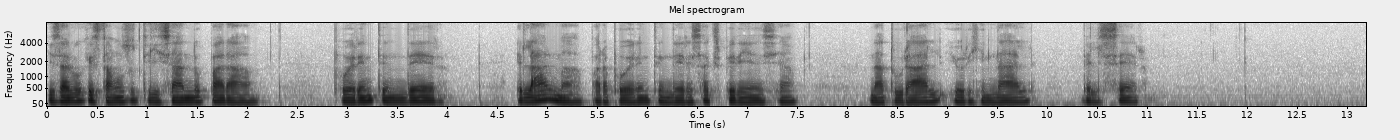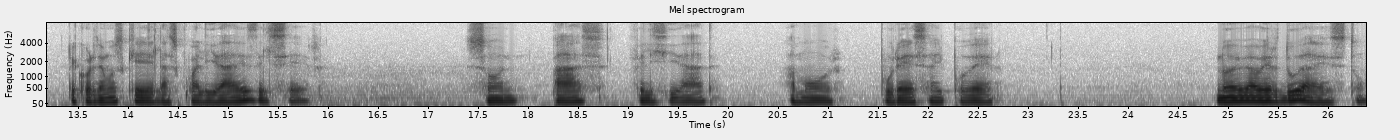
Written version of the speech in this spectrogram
Y es algo que estamos utilizando para poder entender el alma, para poder entender esa experiencia natural y original del ser. Recordemos que las cualidades del ser son paz, felicidad, amor, pureza y poder. No debe haber duda de esto.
